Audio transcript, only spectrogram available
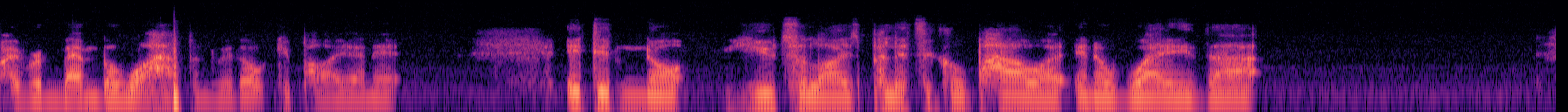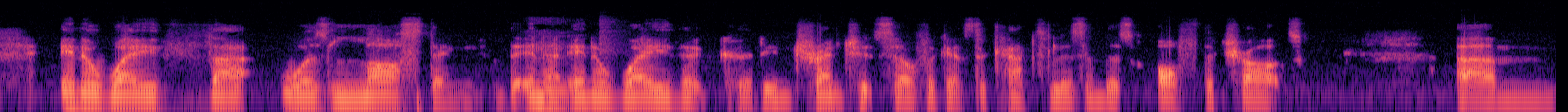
I remember what happened with Occupy, and it it did not utilize political power in a way that in a way that was lasting, in, a, Mm. in a way that could entrench itself against a capitalism that's off the charts, um,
